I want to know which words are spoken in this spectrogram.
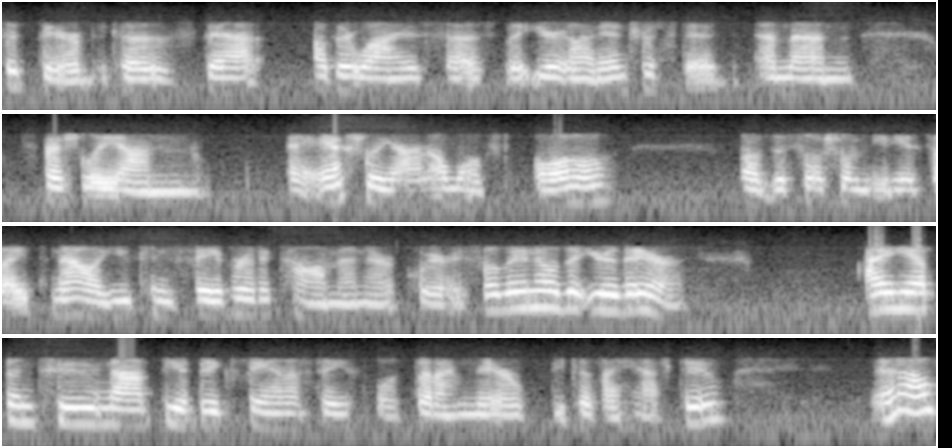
sit there because that otherwise says that you're not interested. And then, especially on, actually on almost all of the social media sites now, you can favorite a comment or a query so they know that you're there. I happen to not be a big fan of Facebook, but I'm there because I have to. And I'll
